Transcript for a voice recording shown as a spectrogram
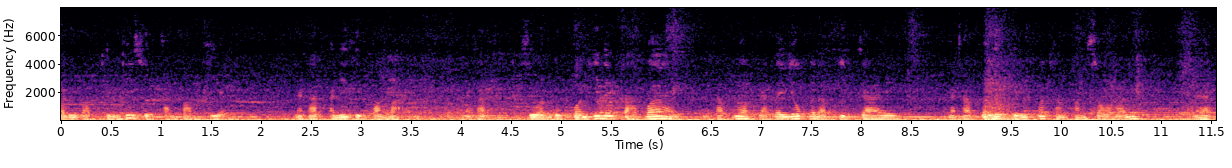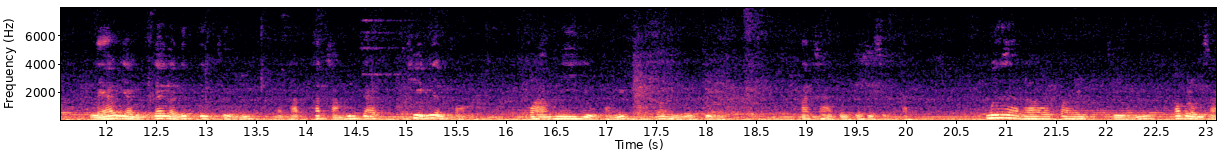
ปฏิบัติถึงที่สุดของความเพียรนะครับ อันนี้คือความหมายนะครับ ส่วนบุคคลที่ได้กราบไหว้นะครับนอกจากได้ยกระดับจิตใจนะครับระลึกถึงพระธรรมคำสอนนะแล้วยังได้ระลึกถึงนะครับพระธรรมพุทธเจ้าที่เรื่องของความมีอยู่ของนิพพานว่ามีอยู่จริงพระชาติเป็นที่สุดครับ เมื่อเราไปถึงพระบรมสา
